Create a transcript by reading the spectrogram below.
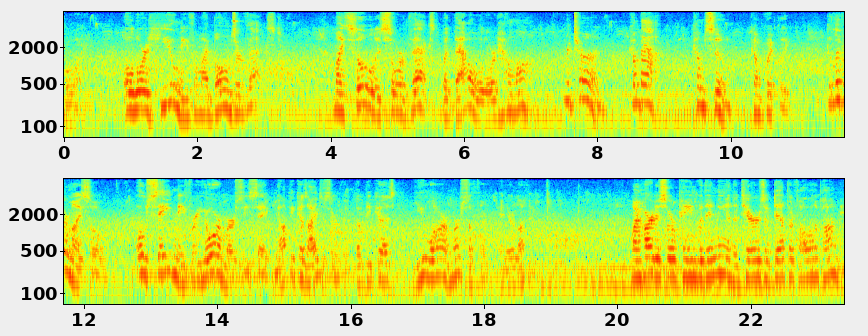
Boy. O Lord, heal me, for my bones are vexed. My soul is sore vexed, but thou, O Lord, how long? Return, come back, come soon, come quickly. Deliver my soul. Oh, save me for your mercy's sake, not because I deserve it, but because you are merciful and you're loving. My heart is sore pained within me, and the terrors of death are fallen upon me.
